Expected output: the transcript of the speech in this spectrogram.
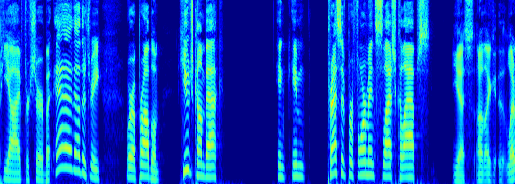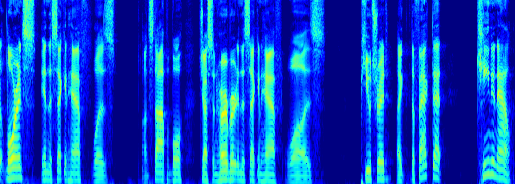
PI for sure, but eh, the other three were a problem. Huge comeback, in, impressive performance slash collapse. Yes, uh, like Lawrence in the second half was unstoppable. Justin Herbert in the second half was putrid. Like the fact that Keenan Allen,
